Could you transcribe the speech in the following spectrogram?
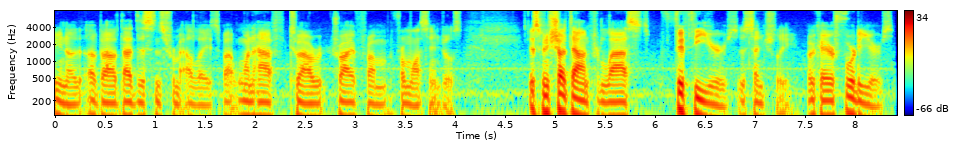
you know, about that distance from LA. It's about one and a half, two hour drive from from Los Angeles. It's been shut down for the last 50 years, essentially, okay, or 40 years.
